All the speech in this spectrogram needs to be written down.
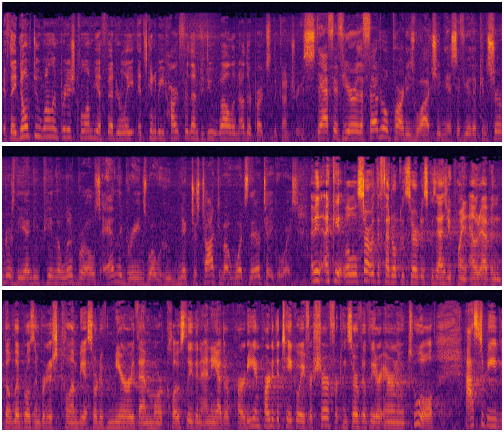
If they don't do well in British Columbia federally, it's going to be hard for them to do well in other parts of the country. Steph, if you're the federal parties watching this, if you're the Conservatives, the NDP, and the Liberals, and the Greens, well, who Nick just talked about, what's their takeaways? I mean, okay, well, we'll start with the federal Conservatives because, as you point out, Evan, the Liberals in British Columbia sort of mirror them more closely than any other party. And part of the takeaway for sure for Conservative leader Erin O'Toole has to be,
